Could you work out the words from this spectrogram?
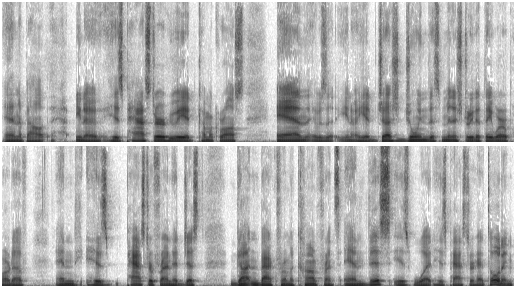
and about you know his pastor who he had come across and it was you know he had just joined this ministry that they were a part of and his pastor friend had just gotten back from a conference and this is what his pastor had told him.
